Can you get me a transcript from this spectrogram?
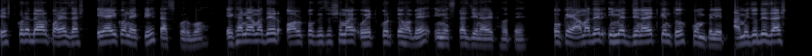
পেস্ট করে দেওয়ার পরে জাস্ট এআই কোনে একটি টাচ করব। এখানে আমাদের অল্প কিছু সময় ওয়েট করতে হবে ইমেজটা জেনারেট হতে। ওকে আমাদের ইমেজ জেনারেট কিন্তু কমপ্লিট আমি যদি জাস্ট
